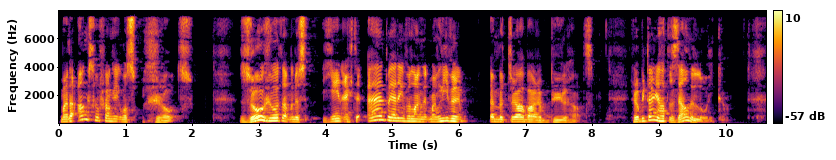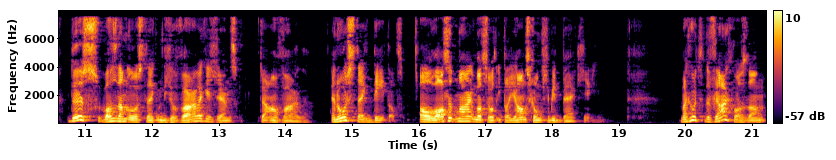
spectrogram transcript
Maar de angst voor Frankrijk was groot. Zo groot dat men dus geen echte uitbreiding verlangde, maar liever een betrouwbare buur had. Groot-Brittannië had dezelfde logica. Dus was het aan Oostenrijk om die gevaarlijke grens te aanvaarden. En Oostenrijk deed dat, al was het maar omdat ze wat Italiaans grondgebied bijkregen. Maar goed, de vraag was dan,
